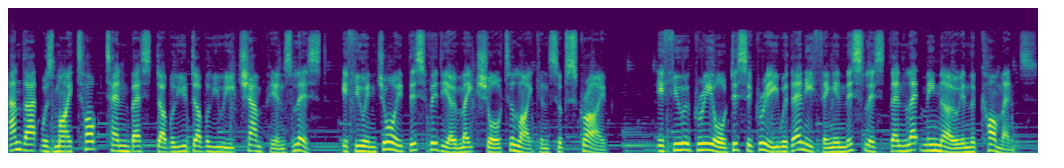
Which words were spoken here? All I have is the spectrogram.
And that was my top 10 best WWE champions list. If you enjoyed this video make sure to like and subscribe. If you agree or disagree with anything in this list then let me know in the comments.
